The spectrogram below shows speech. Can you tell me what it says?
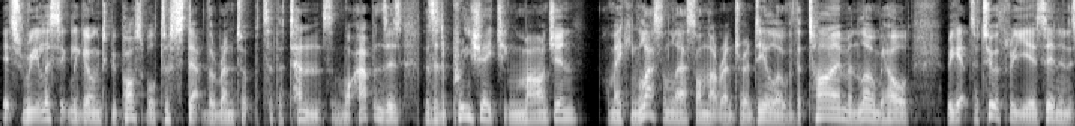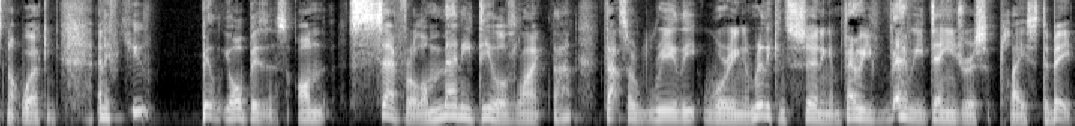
it's realistically going to be possible to step the rent up to the tenants. And what happens is there's a depreciating margin, making less and less on that rent rent deal over the time. And lo and behold, we get to two or three years in and it's not working. And if you've built your business on several or many deals like that, that's a really worrying and really concerning and very, very dangerous place to be.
